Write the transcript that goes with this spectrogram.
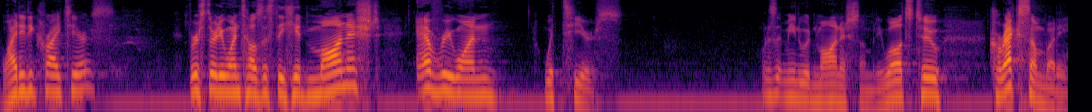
Why did he cry tears? Verse 31 tells us that he admonished everyone with tears. What does it mean to admonish somebody? Well, it's to correct somebody,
